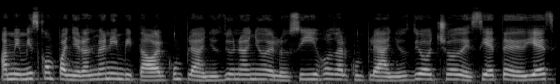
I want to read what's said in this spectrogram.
A mí mis compañeras me han invitado al cumpleaños de un año de los hijos, al cumpleaños de 8, de 7, de 10.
